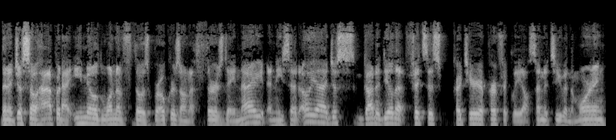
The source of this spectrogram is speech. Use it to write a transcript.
Then it just so happened I emailed one of those brokers on a Thursday night and he said, Oh, yeah, I just got a deal that fits this criteria perfectly. I'll send it to you in the morning.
